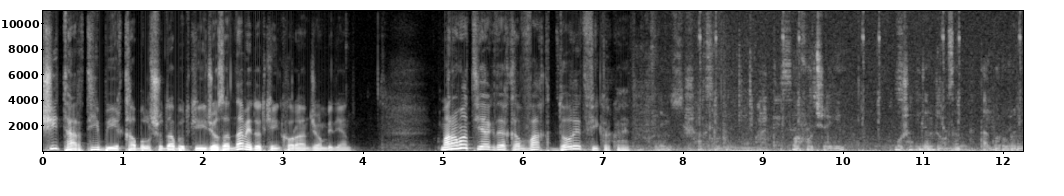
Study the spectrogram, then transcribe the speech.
чӣ тартиби қабулшуда буд ки иҷозат намедод ки ин корро анҷом бидиҳанд? Марҳамат як дақиқа вақт доред фикр кунед. Шахси вафотшудагӣ бошад ки дар мақсад дар баробари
